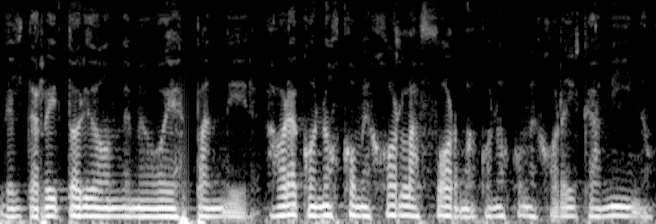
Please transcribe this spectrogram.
del territorio donde me voy a expandir. Ahora conozco mejor la forma, conozco mejor el camino.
